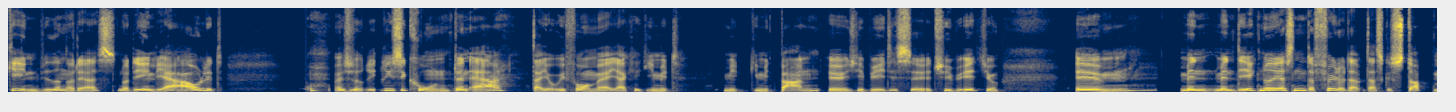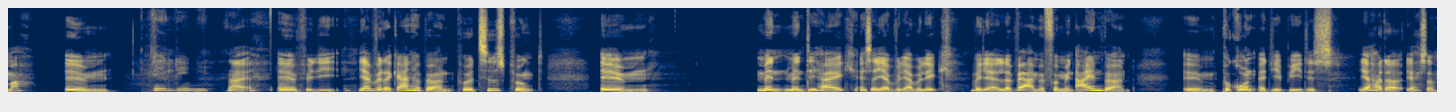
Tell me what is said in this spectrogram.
gen videre, når det, er, når det egentlig er arveligt. Altså risikoen, den er der jo i form af, at jeg kan give mit, mit, give mit barn øh, diabetes øh, type 1 jo. Øhm, men, men det er ikke noget, jeg sådan, der føler, der, der skal stoppe mig. Øhm, Helt enig. nej, øh, fordi jeg vil da gerne have børn på et tidspunkt. Øhm, men, men det har jeg ikke. Altså, jeg vil, jeg vil ikke vælge at lade være med for mine egne børn øhm, på grund af diabetes. Jeg har da, altså,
